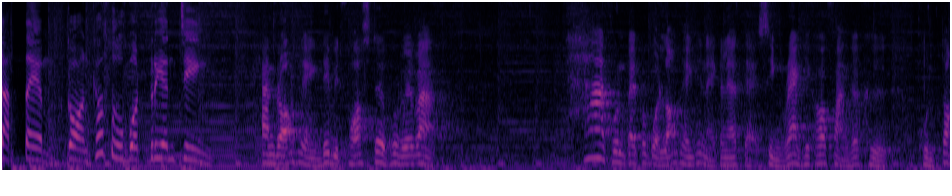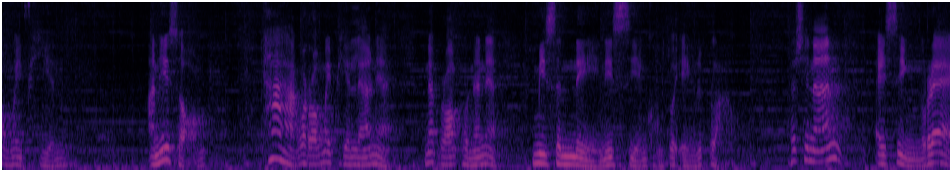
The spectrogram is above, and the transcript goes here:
จัดเต็ม ก่อนเข้าสู่บทเรียนจริง การร้องเพลงเดวิดฟอสเตอร์พูดไว้ว่า ถ้าคุณไปประกวดร้องเพลงที่ไหนก็แล้ว แต่สิ่งแรกที่เขาฟังก็คือ คุณต้องไม่เพี้ยน อันที่สองถ้าหากว่าร้องไม่เพี้ยนแล้วเนี่ยนักร้องคนนั้นเนี่ยมีเสน่ห์ในเสียงของตัวเองหรือเปล่า เพราะฉะนั้นไอสิ่งแรก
